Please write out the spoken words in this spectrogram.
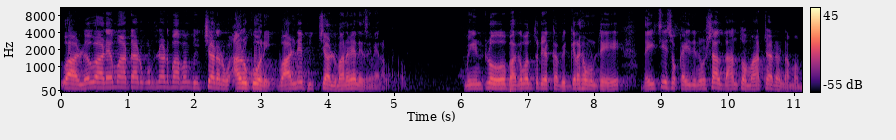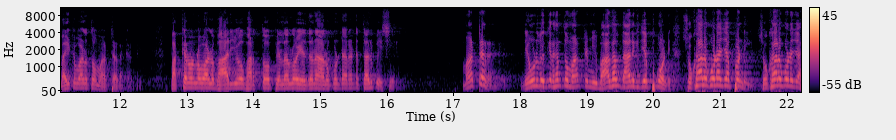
వాళ్ళు వాడేమో మాట్లాడుకుంటున్నాడు పాపం పిచ్చాడు అను అనుకోని. వాళ్ళే పిచ్చాళ్ళు. మనమే నిజమైన వాళ్ళం. మీ ఇంట్లో భగవంతుడి యొక్క విగ్రహం ఉంటే దయచేసి ఒక ఐదు నిమిషాలు దాంతో మాట్లాడండి అమ్మ. బయట వాళ్ళతో మాట్లాడకండి. పక్కన ఉన్న వాళ్ళు భార్యో భర్తో పిల్లలో ఏదైనా అనుకుంటారంటే తలుపేసేయండి. మాట్లాడండి. దేవుడి విగ్రహంతో మాట్లాడి మీ బాధలు దానికి చెప్పుకోండి. సుఖాలు కూడా చెప్పండి. సుఖాలు కూడా చె-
